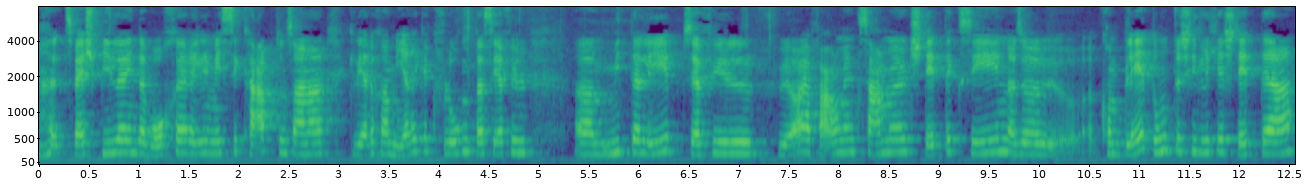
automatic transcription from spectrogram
zwei Spiele in der Woche regelmäßig gehabt und sind quer durch Amerika geflogen, da sehr viel ähm, miterlebt, sehr viel ja, Erfahrungen gesammelt, Städte gesehen, also komplett unterschiedliche Städte.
